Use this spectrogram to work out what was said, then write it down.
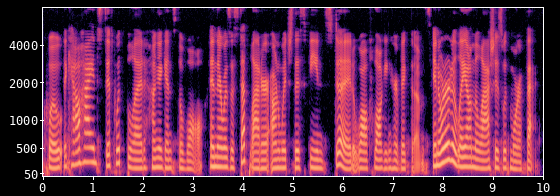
quote, the cowhide stiff with blood hung against the wall, and there was a stepladder on which this fiend stood while flogging her victims, in order to lay on the lashes with more effect.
